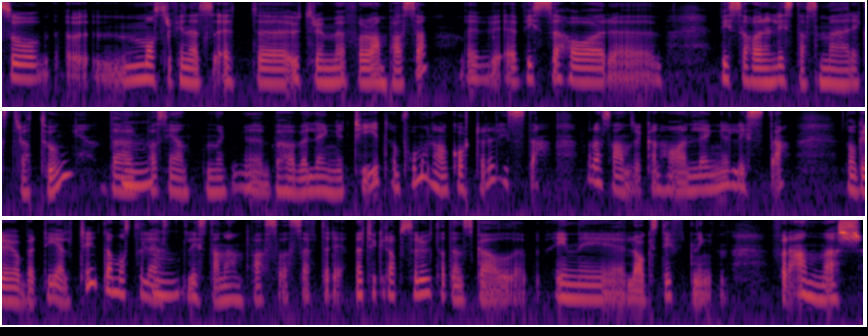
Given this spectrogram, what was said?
så eh, måste det finnas ett utrymme för att anpassa. Eh, vissa har, uh, vissa har en lista som är extra tung där mm. patienten behöver längre tid. Då får man ha en kortare lista medan andra kan ha en längre lista. Några jobbar deltid, då måste mm. listan anpassas efter det. Men jag tycker absolut att den ska in i lagstiftningen. För annars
